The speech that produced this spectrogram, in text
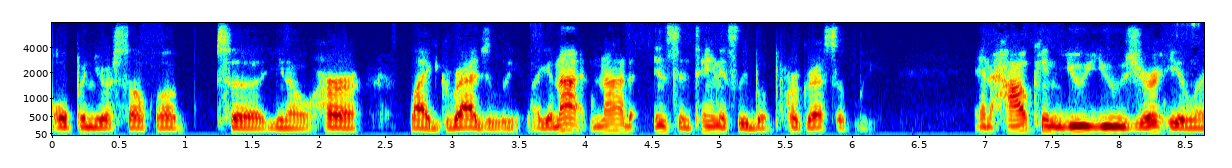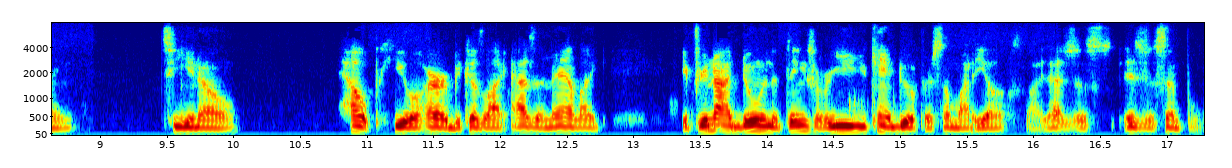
open yourself up to, you know, her like gradually, like not not instantaneously, but progressively. And how can you use your healing to, you know, help heal her because like as a man like if you're not doing the things for you you can't do it for somebody else. Like that's just it's just simple.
